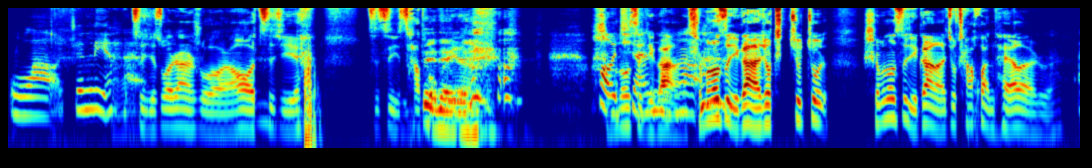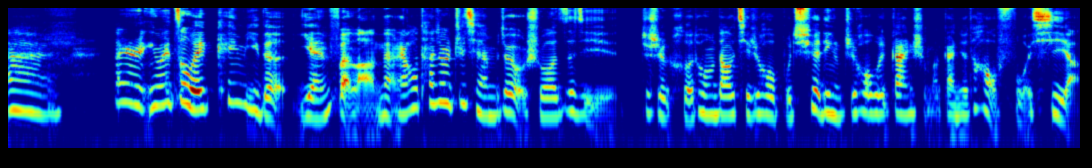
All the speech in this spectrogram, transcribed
哇，真厉害！自己做战术，然后自己自自己擦头盔，什么都自己干了，什么都自己干了，就就就什么都自己干了，就差换胎了，是吧？哎，但是因为作为 Kimi 的颜粉了，那然后他就之前不就有说自己。就是合同到期之后不确定之后会干什么，感觉他好佛系啊，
